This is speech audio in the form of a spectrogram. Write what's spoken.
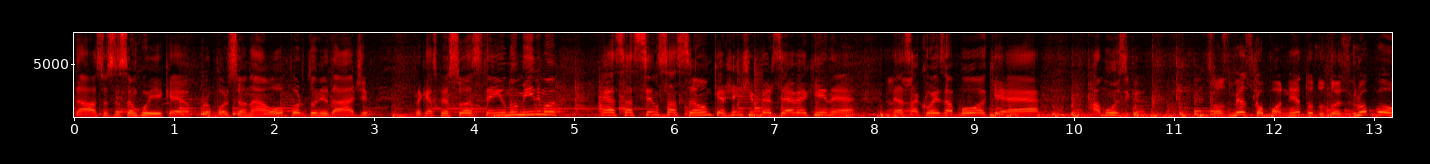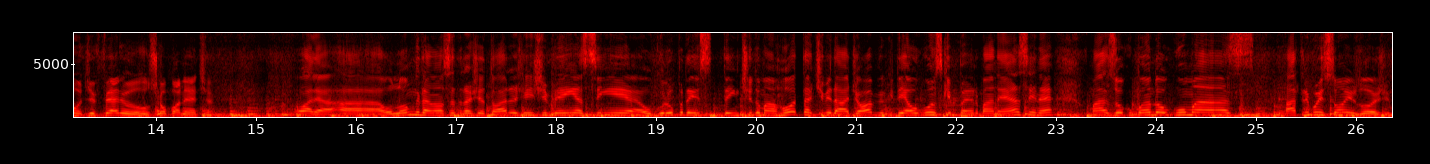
da Associação Cuíca, é proporcionar oportunidade para que as pessoas tenham, no mínimo, essa sensação que a gente percebe aqui, né? Dessa coisa boa que é a música. São os mesmos componentes dos dois grupos ou diferem os componentes? Olha, a, ao longo da nossa trajetória a gente vem assim, é, o grupo tem, tem tido uma rotatividade, óbvio que tem alguns que permanecem, né? Mas ocupando algumas atribuições hoje.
